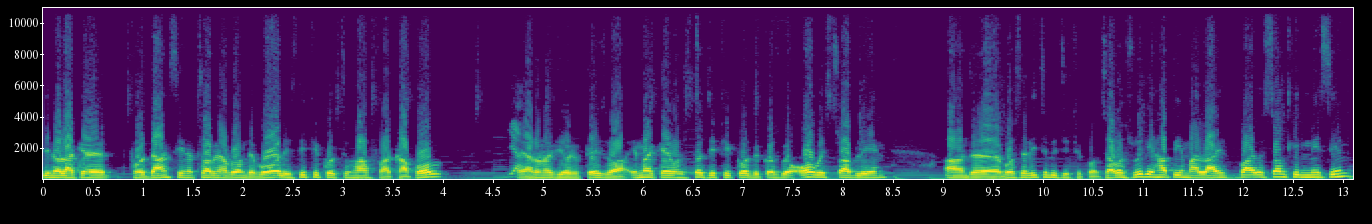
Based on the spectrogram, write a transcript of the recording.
you know like uh, for dancing and traveling around the world it's difficult to have a couple. Yeah. I don't know if your case but in my case it was so difficult because we we're always traveling and uh, it was a little bit difficult so i was really happy in my life but there was something missing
